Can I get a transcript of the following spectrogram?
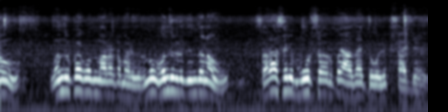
ನಾವು ಒಂದು ರೂಪಾಯಿಗೆ ಒಂದು ಮಾರಾಟ ಮಾಡಿದ್ರು ಒಂದು ಗಿಡದಿಂದ ನಾವು ಸರಾಸರಿ ಮೂರು ಸಾವಿರ ರೂಪಾಯಿ ಆದಾಯ ತಗೊಳ್ಳಿಕ್ಕೆ ಸಾಧ್ಯ ಇದೆ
